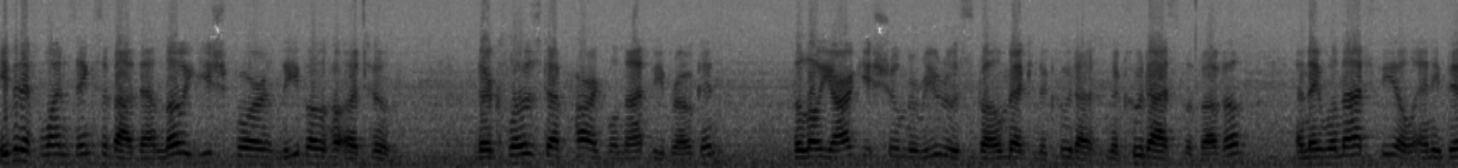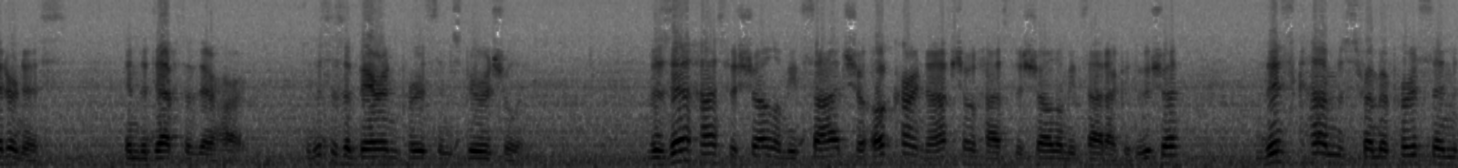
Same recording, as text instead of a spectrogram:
Even if one thinks about that, lo yishbor libo ha'atum, their closed up heart will not be broken. V'lo yargishu merirus bo'mek nekudas nekudas levava, and they will not feel any bitterness in the depth of their heart. So this is a barren person spiritually. Mitzad nafsho mitzad. This comes from a person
